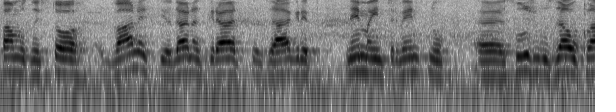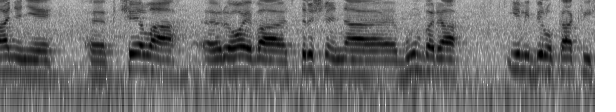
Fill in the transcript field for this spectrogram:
famoznoj 112 i od danas grad Zagreb nema interventnu e, službu za uklanjanje e, pčela, rojeva, stršljena, bumbara ili bilo kakvih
